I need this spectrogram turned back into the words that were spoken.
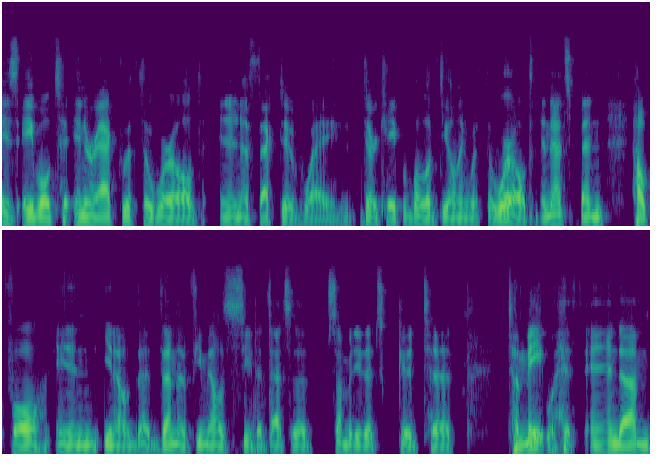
is able to interact with the world in an effective way. They're capable of dealing with the world and that's been helpful in you know the, then the females see that that's a somebody that's good to to mate with. And um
